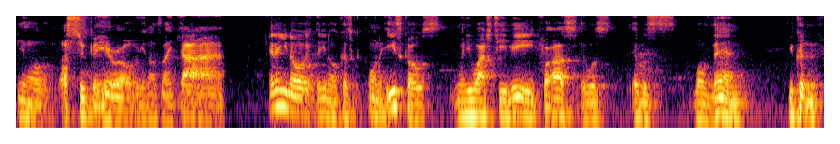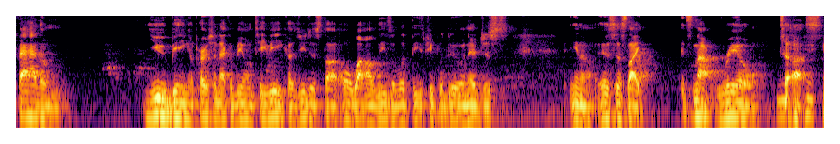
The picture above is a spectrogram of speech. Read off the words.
you know a superhero. You know, it's like ah. And then you know, you know, because on the East Coast, when you watch TV, for us, it was it was well then you couldn't fathom you being a person that could be on TV because you just thought, oh wow, these are what these people do, and they're just, you know, it's just like it's not real to us.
